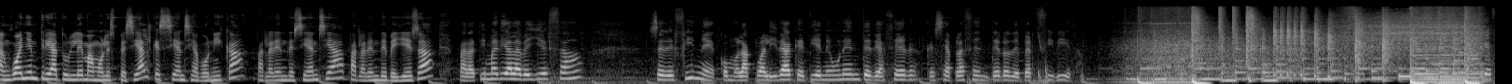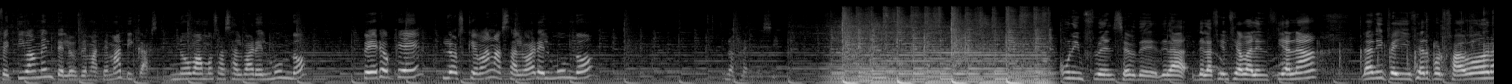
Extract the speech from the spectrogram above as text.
Enguany hem triat un lema molt especial, que és Ciència Bonica. Parlarem de ciència, parlarem de bellesa. Para ti, María, la belleza se define como la cualidad que tiene un ente de hacer que sea placentero de percibir. Que efectivamente los de matemáticas no vamos a salvar el mundo, pero que los que van a salvar el mundo nos necesitan. Un influencer de, de la, de la ciencia valenciana, Dani Pellicer, por favor.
